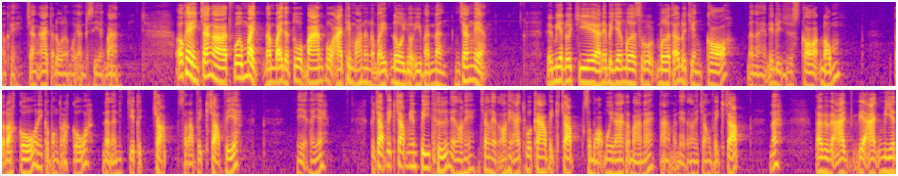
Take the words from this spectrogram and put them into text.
អូខេអញ្ចឹងអាចទៅដូរជាមួយ NPC នឹងបានអូខេអញ្ចឹងធ្វើម៉េចដើម្បីទទួលបានពួក item អស់នឹងដើម្បីដូរយក event ហ្នឹងអញ្ចឹងនេះវាមានដូចជានេះបើយើងមើលស្រួលមើលទៅដូចជាអង្គហ្នឹងហើយនេះដូចជា score ដុំ ទៅដោះគោនេះកំពុងទៅដោះគោហ្នឹងនេះជាកញ្ចប់សម្រាប់វិកញ្ចប់វានេះឃើញទេកញ្ចប់វិកញ្ចប់មាន2ធឺអ្នកនរនេះអញ្ចឹងអ្នកនរនេះអាចធ្វើការវិកញ្ចប់សបកមួយណាក៏បានដែរតាមអ្នកនរនេះចង់វិកញ្ចប់ណាតែវាអាចវាអាចមាន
